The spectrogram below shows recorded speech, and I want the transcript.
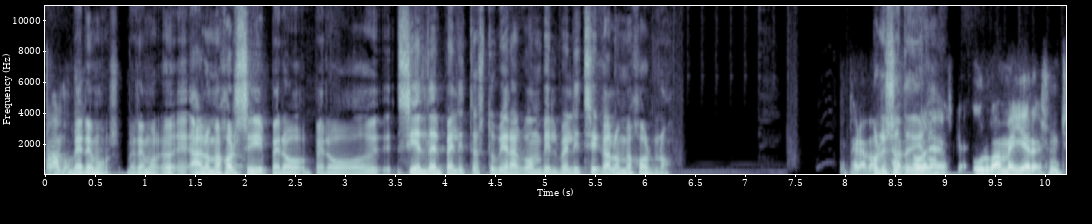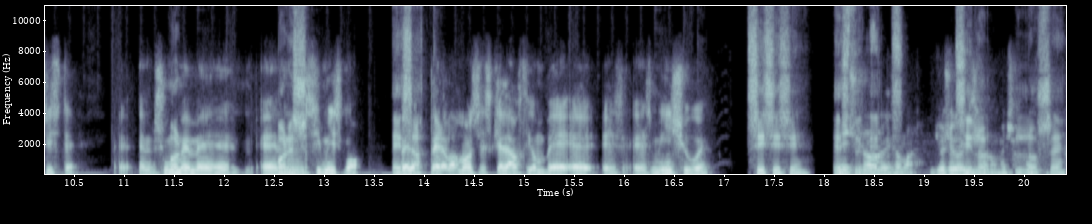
Vamos. Veremos, veremos. Eh, A lo mejor sí, pero, pero si el del pelito estuviera con Bill Belichick, a lo mejor no. Pero por vamos eso a te digo. es que Urban Meyer es un chiste. eh, Es un Por- meme en, en por eso- sí mismo. Pero, Exacto. pero vamos, es que la opción B eh, es, es Minshew, ¿eh? sí, sí, sí. Minshew Es- no lo es- hizo mal. Yo sigo sí, diciendo lo, lo sé.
